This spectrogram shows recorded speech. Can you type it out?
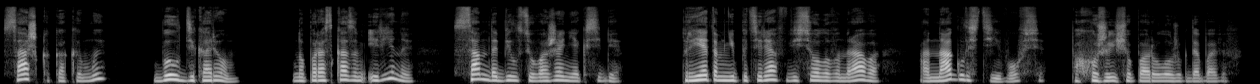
Сашка, как и мы, был дикарем, но по рассказам Ирины сам добился уважения к себе, при этом не потеряв веселого нрава, а наглости и вовсе, похоже, еще пару ложек добавив.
